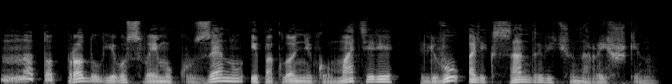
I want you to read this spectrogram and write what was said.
но тот продал его своему кузену и поклоннику матери Льву Александровичу Нарышкину.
